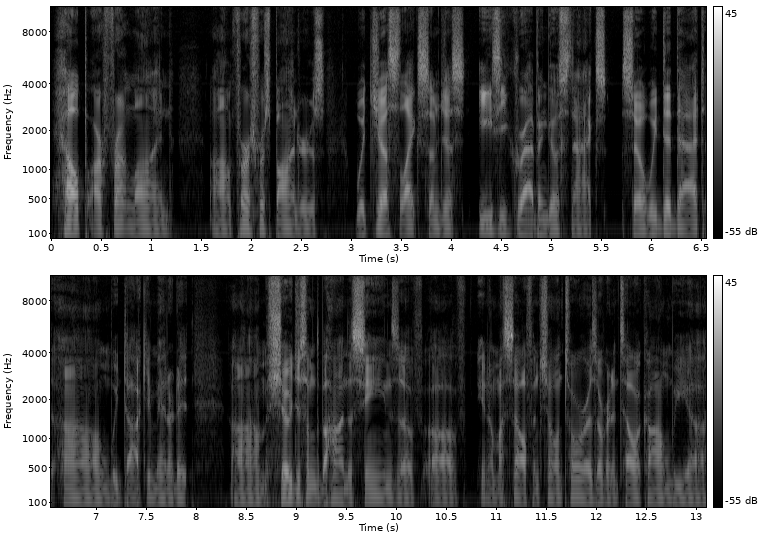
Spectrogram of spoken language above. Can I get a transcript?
help our frontline um, first responders with just like some just easy grab and go snacks. So we did that. Um, we documented it. Um, showed you some of the behind the scenes of, of you know myself and Sean Torres over at Telecom. We uh,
